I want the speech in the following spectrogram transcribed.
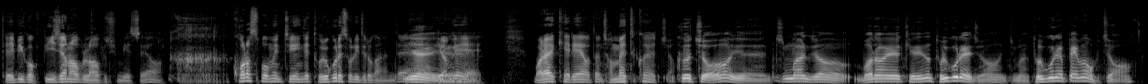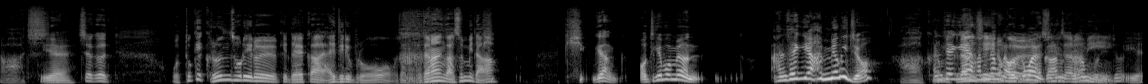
데뷔곡 Vision of Love 준비했어요. 그 코러스 보면 뒤에 이제 돌고래 소리 들어가는데 예, 이런 예. 게 머라이 캐리의 어떤 전매 특허였죠. 그렇죠. 예. 정말 저, 머라이어 캐리는 돌고래죠. 하지만 돌고래 빼면 없죠. 아 진짜, 예. 그 어떻게 그런 소리를 이렇게 낼까 진짜 대단한 가수입니다. 기- 그냥, 어떻게 보면, 한 세기에 한 명이죠. 아한 그럼 그 세기에 한 당시에 명 이런 나올까 걸 말까 하시는 하는 그런 분이죠. 예.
